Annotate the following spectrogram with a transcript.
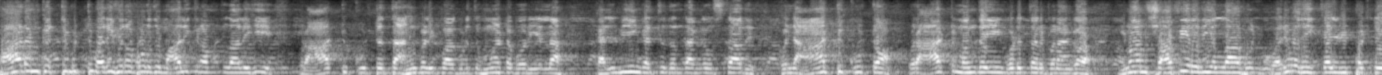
பாடம் கற்றுவிட்டு வருகிற பொழுது மாலிக் ரஹமத்துல்லாஹி ஒரு ஆட்டு கூட்டத்தை அன்பளிப்பா கொடுத்து உமாட்ட போறீல்ல கல்வியும் கற்று தந்தாங்க உஸ்தாது. கொஞ்சம் ஆட்டு கூட்டம் ஒரு ஆட்டு மந்தையும் கொடுத்து அனுப்புனாங்க இமாம் ஷாஃபி ரலியல்லாஹு அன்ஹு வருவதை கேள்விப்பட்டு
